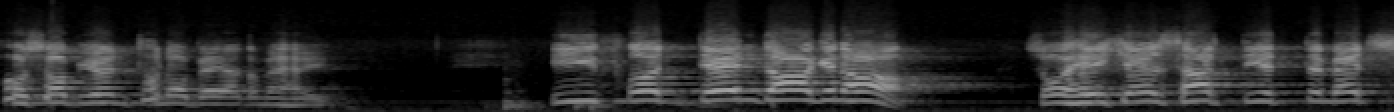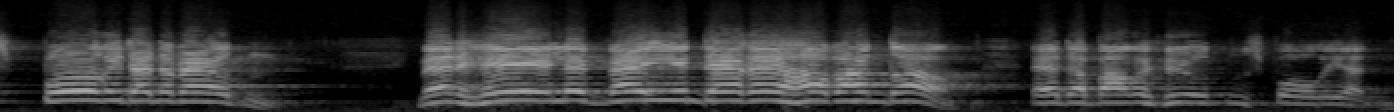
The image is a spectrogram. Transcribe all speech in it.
Og så begynte han å bære meg hjem. Ifra den dagen av så har ikke jeg satt etter med et spor i denne verden. Men hele veien der jeg har vandra, er det bare hyrdens spor igjen.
